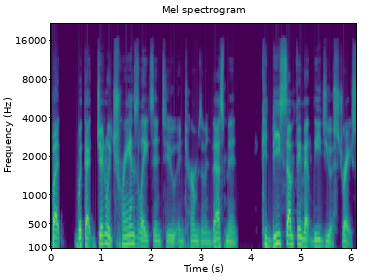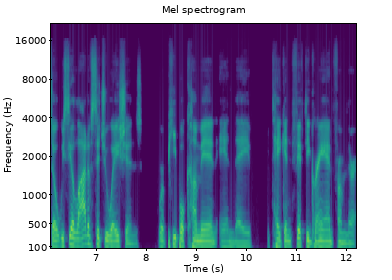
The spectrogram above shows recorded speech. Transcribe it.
But what that generally translates into in terms of investment could be something that leads you astray. So we see a lot of situations where people come in and they've taken 50 grand from their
